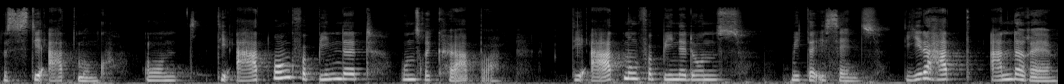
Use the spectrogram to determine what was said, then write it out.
das ist die Atmung. Und die Atmung verbindet unsere Körper. Die Atmung verbindet uns mit der Essenz. Jeder hat andere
